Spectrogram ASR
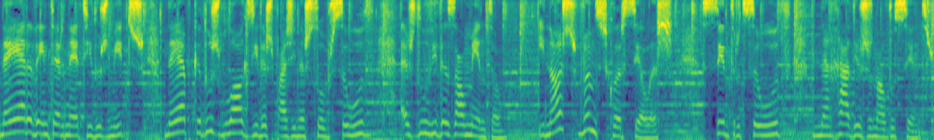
Na era da internet e dos mitos, na época dos blogs e das páginas sobre saúde, as dúvidas aumentam. E nós vamos esclarecê-las. Centro de Saúde, na Rádio Jornal do Centro.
